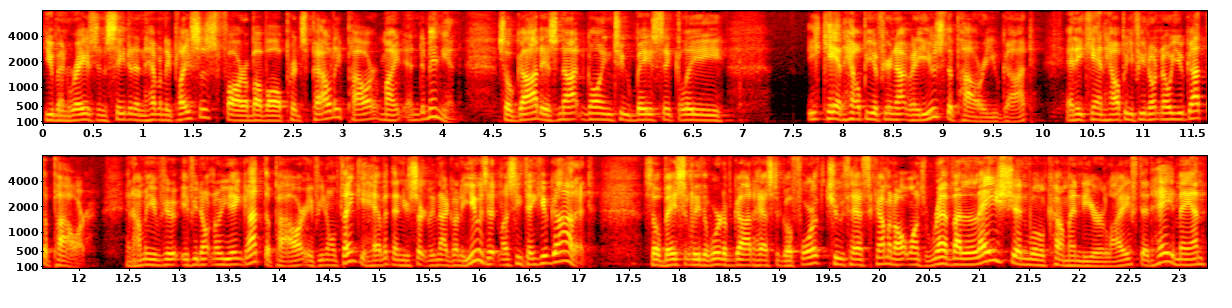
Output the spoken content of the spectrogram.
You've been raised and seated in heavenly places, far above all principality, power, might, and dominion. So God is not going to basically, He can't help you if you're not going to use the power you got, and He can't help you if you don't know you got the power. And how many of you, if you don't know you ain't got the power, if you don't think you have it, then you're certainly not going to use it unless you think you got it. So basically, the Word of God has to go forth, truth has to come, and all at once revelation will come into your life that, hey, man,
